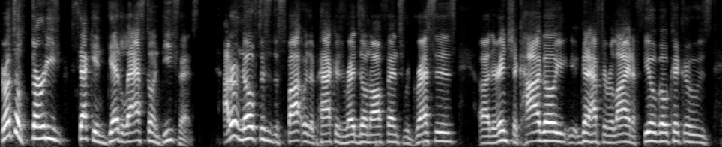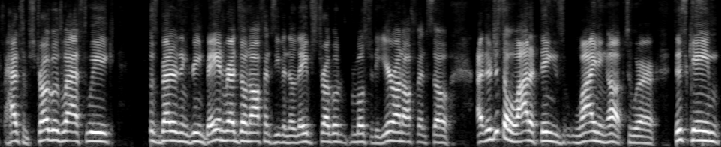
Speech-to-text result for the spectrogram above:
They're also 32nd dead last on defense. I don't know if this is the spot where the Packers red zone offense regresses. Uh, they're in Chicago. You're going to have to rely on a field goal kicker who's had some struggles last week. Was better than Green Bay in red zone offense, even though they've struggled for most of the year on offense. So uh, there's just a lot of things lining up to where this game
